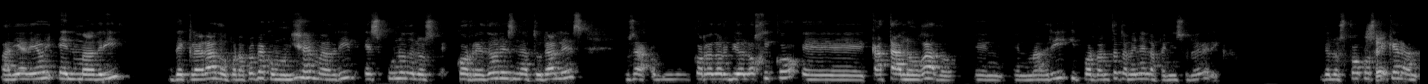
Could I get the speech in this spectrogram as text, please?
a día de hoy, en Madrid, declarado por la propia Comunidad de Madrid, es uno de los corredores naturales, o sea, un corredor biológico eh, catalogado en, Madrid y por tanto también en la península ibérica. De los pocos que quedan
